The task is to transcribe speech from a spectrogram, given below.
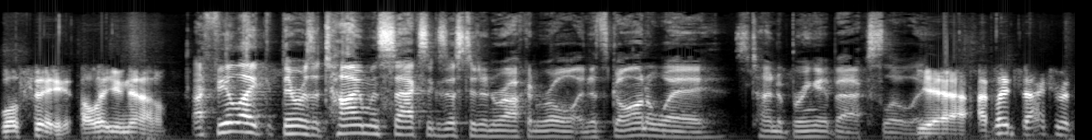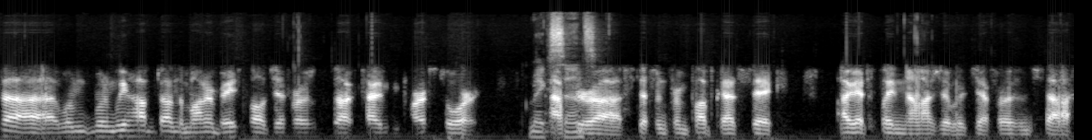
We'll see. I'll let you know. I feel like there was a time when sax existed in rock and roll, and it's gone away. It's time to bring it back slowly. Yeah, I played sax with uh when when we hopped on the modern baseball Jeff Rosenstock Tiny Parks tour makes after sense. uh Stefan from Pup got sick. I got to play Nausea with Jeff Rosenstock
